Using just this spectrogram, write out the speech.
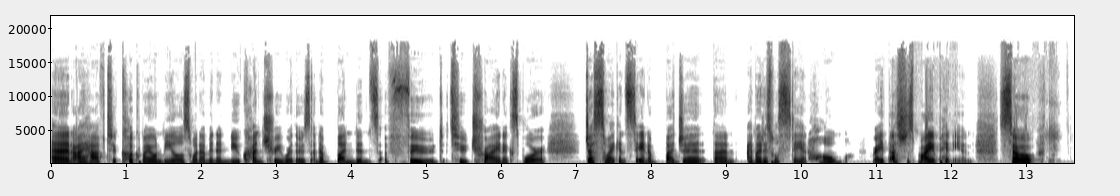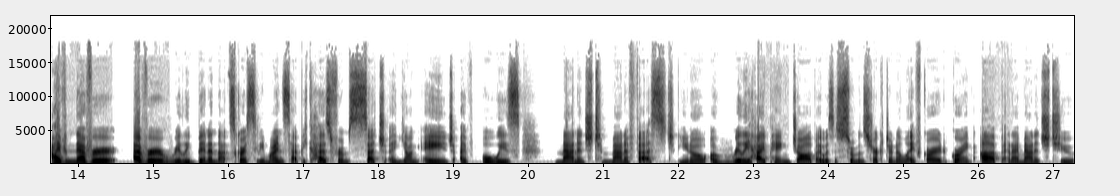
and I have to cook my own meals when I'm in a new country where there's an abundance of food to try and explore just so I can stay in a budget, then I might as well stay at home, right? That's just my opinion. So I've never ever really been in that scarcity mindset because from such a young age, I've always managed to manifest, you know, a really high paying job. I was a swim instructor and a lifeguard growing up, and I managed to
